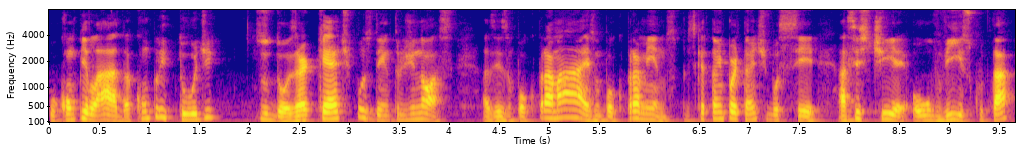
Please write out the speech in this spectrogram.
o compilado, a completude dos 12 arquétipos dentro de nós às vezes um pouco para mais, um pouco para menos. Por isso que é tão importante você assistir, ouvir, escutar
